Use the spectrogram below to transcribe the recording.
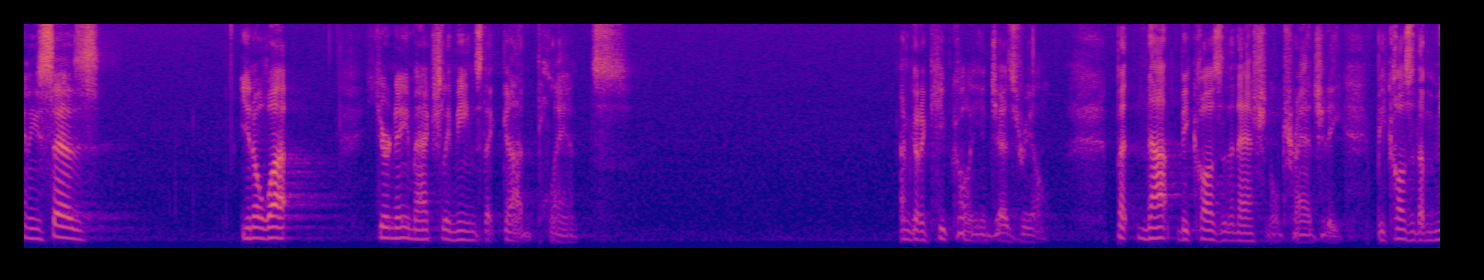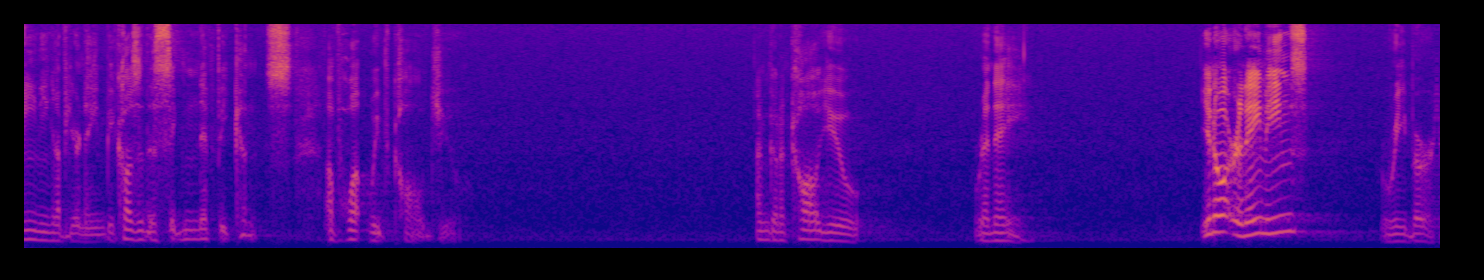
and he says, You know what? Your name actually means that God plants. I'm going to keep calling you Jezreel, but not because of the national tragedy, because of the meaning of your name, because of the significance of what we've called you. I'm going to call you Renee. You know what Renee means? Rebirth.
